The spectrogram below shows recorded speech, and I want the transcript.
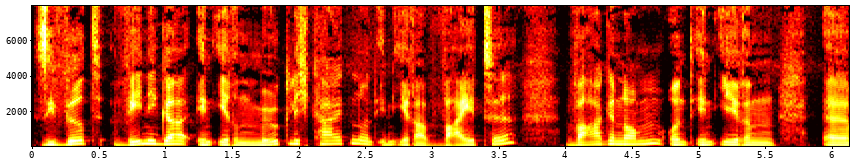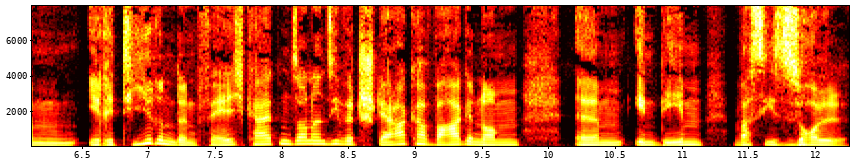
sie wird weniger in ihren Möglichkeiten und in ihrer Weite wahrgenommen und in ihren ähm, irritierenden Fähigkeiten, sondern sie wird stärker wahrgenommen ähm, in dem, was sie soll,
